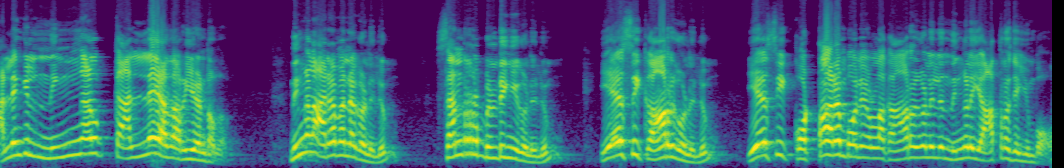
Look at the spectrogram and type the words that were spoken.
അല്ലെങ്കിൽ നിങ്ങൾക്കല്ലേ അതറിയേണ്ടത്? നിങ്ങൾ അരവനകളിലും സെൻട്രൽ ബിൽഡിങ്ങുകളിലും എ സി കാറുകളിലും എ സി കൊട്ടാരം പോലെയുള്ള കാറുകളിലും നിങ്ങൾ യാത്ര ചെയ്യുമ്പോൾ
